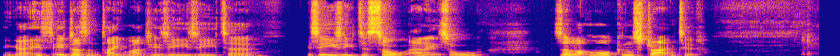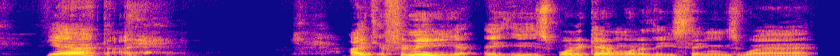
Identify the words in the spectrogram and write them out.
You go, it doesn't take much. It's easy to it's easy to sort, and it's all it's a lot more constructive. Yeah, I, I for me, it's one again one of these things where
